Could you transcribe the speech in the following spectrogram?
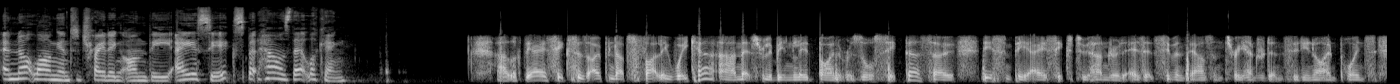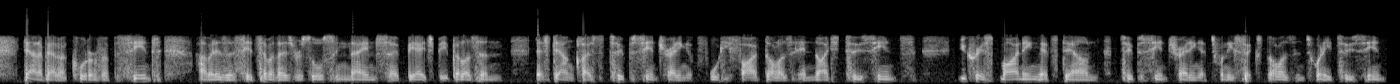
And not long into trading on the ASX, but how is that looking? Uh, look, the ASX has opened up slightly weaker, and that's really been led by the resource sector. So the S&P ASX 200 is at 7,339 points, down about a quarter of a percent. Um, and as I said, some of those resourcing names, so BHP Billiton, that's down close to 2%, trading at $45.92. Newcrest Mining, that's down 2%, trading at $26.22.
